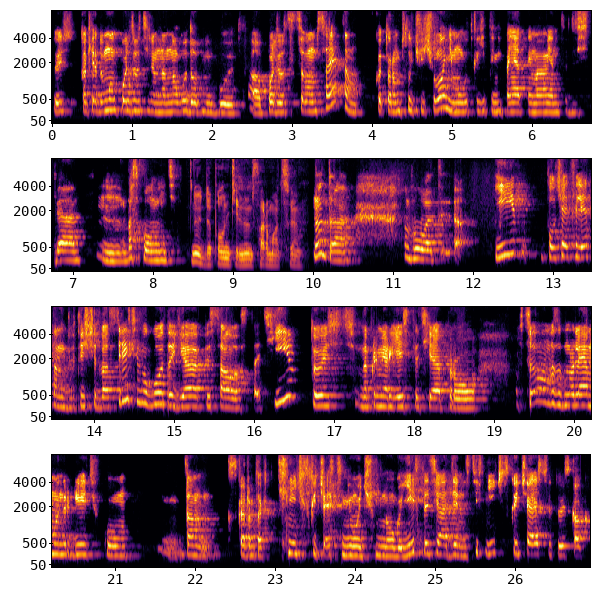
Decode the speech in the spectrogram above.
То есть, как я думаю, пользователям намного удобнее будет а, пользоваться целым сайтом, в котором в случае чего они могут какие-то непонятные моменты для себя восполнить. Ну и дополнительную информацию. Ну да. Вот. И, получается, летом 2023 года я писала статьи. То есть, например, есть статья про в целом возобновляемую энергетику, там, скажем так, технической части не очень много. Есть статья отдельно с технической частью, то есть как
